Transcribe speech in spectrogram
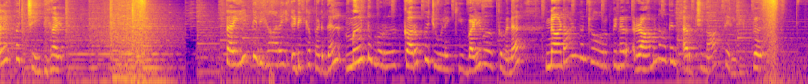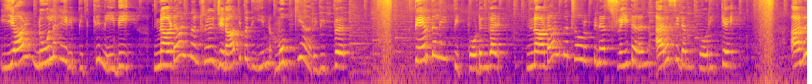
தலைப்புச் செய்திகள். தையிட்டி விகாரை இடிக்கப்படுதல் மீண்டும் ஒரு கருப்பு ஜூலைக்கு வழிவகுக்கும் என நாடாளுமன்ற உறுப்பினர் ராமநாதன் அர்ஜுனா தெரிவிப்பு. யாழ் நூலக இருப்பிற்கு நீதி நாடாளுமன்ற ஜனாதிபதியின் முக்கிய அறிவிப்பு. தேர்தலை பிற்போடுங்கள் நாடாளுமன்ற உறுப்பினர் ஸ்ரீதரன் அரசிடம் கோரிக்கை. அணு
